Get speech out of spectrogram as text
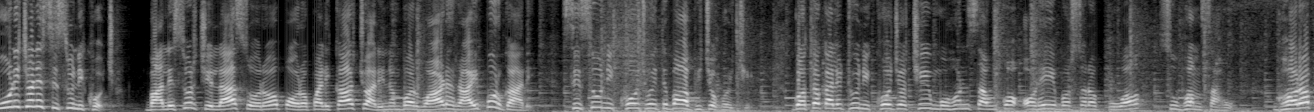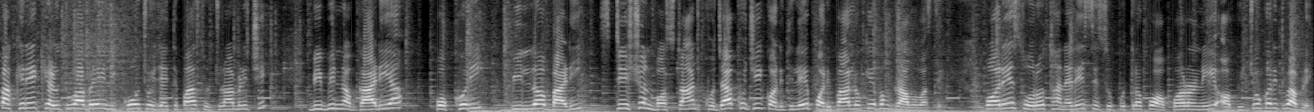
ପୁଣି ଜଣେ ଶିଶୁ ନିଖୋଜ ବାଲେଶ୍ୱର ଜିଲ୍ଲା ସୋର ପୌରପାଳିକା ଚାରି ନମ୍ବର ୱାର୍ଡ ରାୟପୁର ଗାଁରେ ଶିଶୁ ନିଖୋଜ ହୋଇଥିବା ଅଭିଯୋଗ ହୋଇଛି ଗତକାଲିଠୁ ନିଖୋଜ ଅଛି ମୋହନ ସାହୁଙ୍କ ଅଢ଼େଇ ବର୍ଷର ପୁଅ ଶୁଭମ ସାହୁ ଘର ପାଖରେ ଖେଳୁଥିବା ବେଳେ ନିଖୋଜ ହୋଇଯାଇଥିବା ସୂଚନା ମିଳିଛି ବିଭିନ୍ନ ଗାଡ଼ିଆ ପୋଖରୀ ବିଲ ବାଡ଼ି ଷ୍ଟେସନ ବସ୍ଷ୍ଟାଣ୍ଡ ଖୋଜାଖୋଜି କରିଥିଲେ ପରିବାର ଲୋକେ ଏବଂ ଗ୍ରାମବାସୀ ପରେ ସୋର ଥାନାରେ ଶିଶୁପୁତ୍ରକୁ ଅପହରଣ ନେଇ ଅଭିଯୋଗ କରିଥିବା ବେଳେ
